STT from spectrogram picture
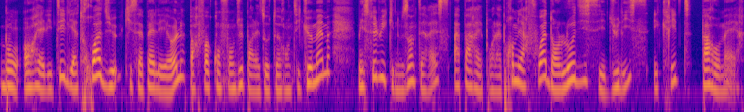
Bon, en réalité, il y a trois dieux qui s'appellent Éole, parfois confondus par les auteurs antiques eux-mêmes, mais celui qui nous intéresse apparaît pour la première fois dans l'Odyssée d'Ulysse, écrite par Homère.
